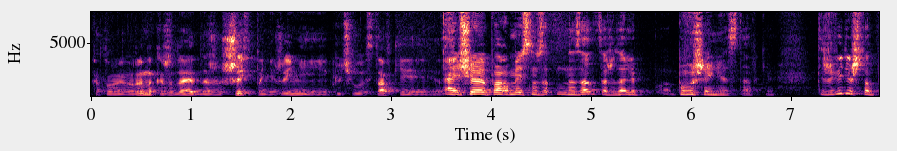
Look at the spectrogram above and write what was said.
который рынок ожидает даже 6 понижений ключевой ставки. А еще пару месяцев назад ожидали повышения ставки. Ты же видишь, что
